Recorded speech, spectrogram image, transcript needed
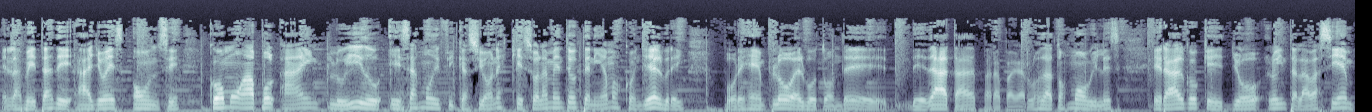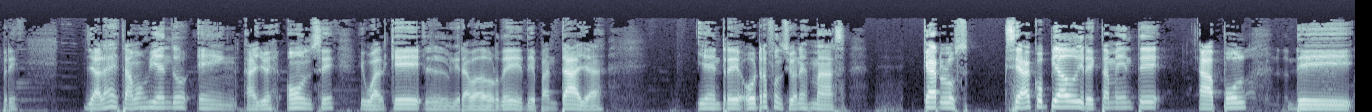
en las betas de iOS 11, como Apple ha incluido esas modificaciones que solamente obteníamos con jailbreak. Por ejemplo, el botón de, de data para pagar los datos móviles era algo que yo lo instalaba siempre. Ya las estamos viendo en iOS 11, igual que el grabador de, de pantalla y entre otras funciones más. Carlos, ¿se ha copiado directamente Apple de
